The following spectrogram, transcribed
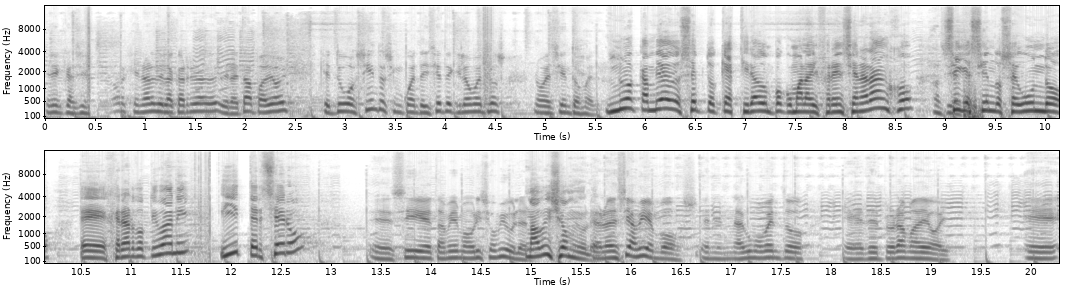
en el clasificador general de la carrera de la etapa de hoy, que tuvo 157 kilómetros 900 metros. No ha cambiado, excepto que ha estirado un poco más la diferencia Naranjo. Sigue siendo segundo eh, Gerardo Tibani y tercero eh, sigue también Mauricio Müller. Mauricio Müller. Pero lo decías bien vos en, algún momento eh, del programa de hoy. Eh,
